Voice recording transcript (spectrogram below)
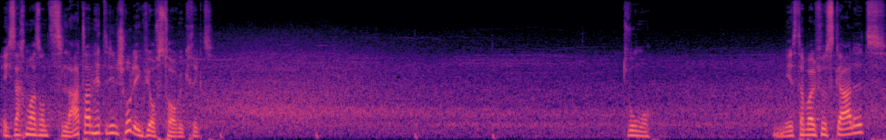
Ich sag mal, so ein Zlatan hätte den schon irgendwie aufs Tor gekriegt. Duomo. Nächster Ball für Scarlett.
